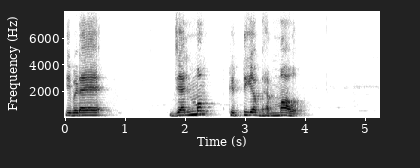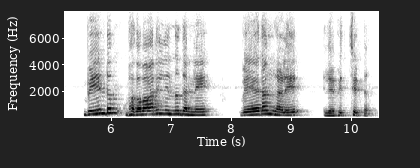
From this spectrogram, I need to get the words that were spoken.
ഇവിടെ ജന്മം കിട്ടിയ ബ്രഹ്മാവ്. വീണ്ടും ഭഗവാനിൽ നിന്ന് തന്നെ വേദങ്ങളെ ലഭിച്ചിട്ട്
